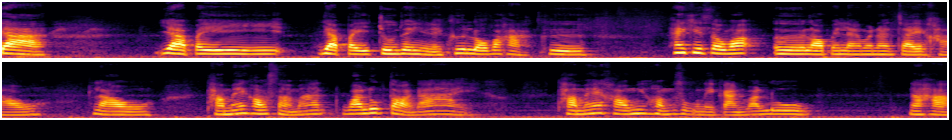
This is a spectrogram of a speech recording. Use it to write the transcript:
อย่าอย่าไปอย่าไปจูงตัวเองอยู่ในคลื่นลบอะค่ะ คือให้คิดซะว่าเออเราเป็นแรงบันดาลใจเขา เราทำให้เขาสามารถวาดรูปต่อได้ทำให้เขามีความสุขในการวาดรูปนะคะ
